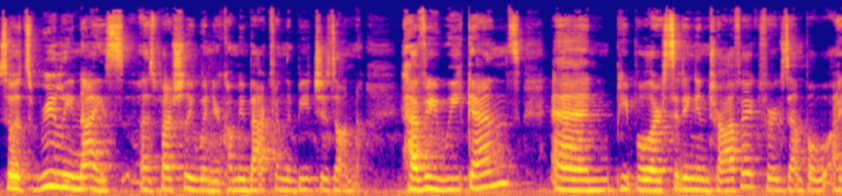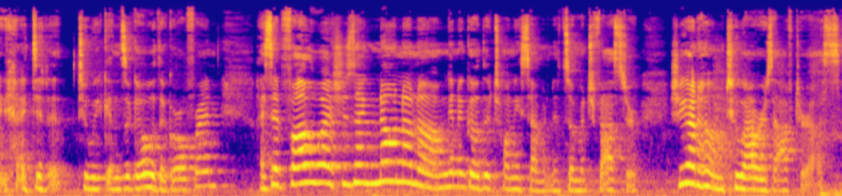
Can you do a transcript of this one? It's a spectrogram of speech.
So it's really nice, especially when you're coming back from the beaches on heavy weekends and people are sitting in traffic. For example, I, I did it two weekends ago with a girlfriend I said, follow us. She's like, no, no, no, I'm going to go the 27. It's so much faster. She got home two hours after us.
